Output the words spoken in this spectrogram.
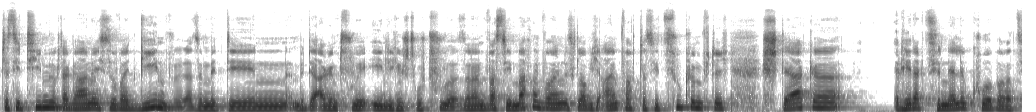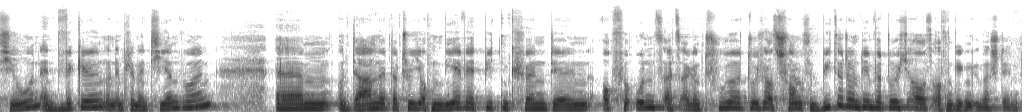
dass die Teamwork da gar nicht so weit gehen will, also mit, den, mit der Agentur ähnlichen Struktur, sondern was sie machen wollen, ist, glaube ich, einfach, dass sie zukünftig stärker redaktionelle Kooperation entwickeln und implementieren wollen ähm, und damit natürlich auch einen Mehrwert bieten können, den auch für uns als Agentur durchaus Chancen bietet und dem wir durchaus offen gegenüberstehen.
